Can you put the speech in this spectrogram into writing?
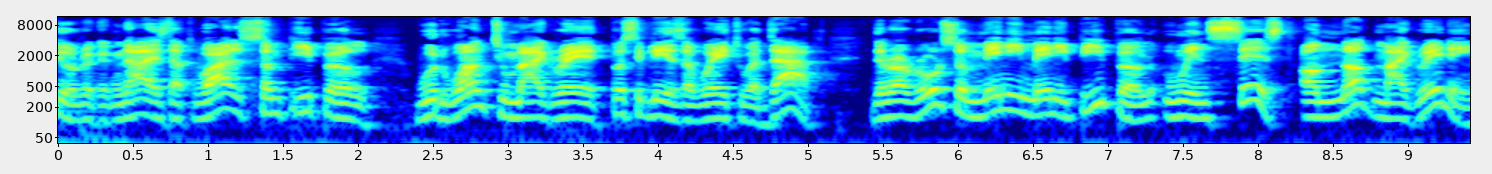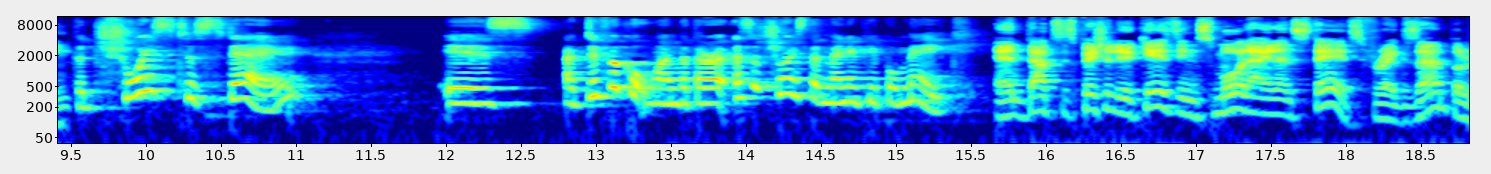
To recognize that while some people would want to migrate, possibly as a way to adapt, there are also many, many people who insist on not migrating. The choice to stay is a difficult one, but there is a choice that many people make. And that's especially the case in small island states, for example,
